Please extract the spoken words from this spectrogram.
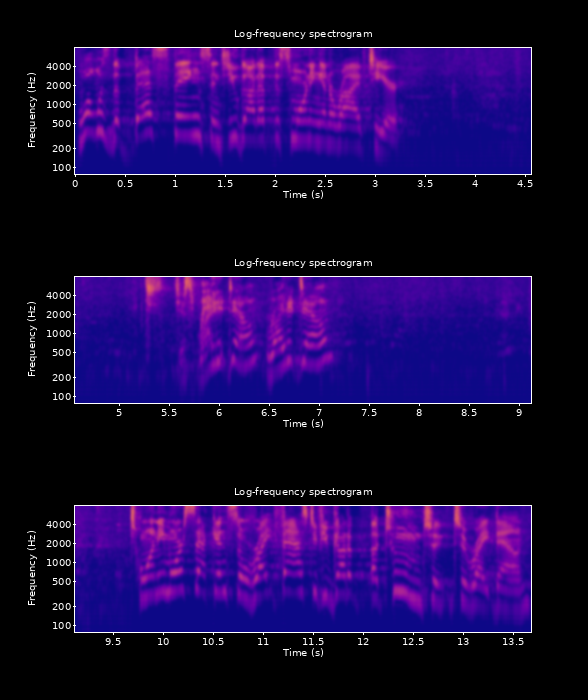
What was the best thing since you got up this morning and arrived here? Just- write it down. Write it down. 20 more seconds, so write fast if you've got a, a tomb to, to write down.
